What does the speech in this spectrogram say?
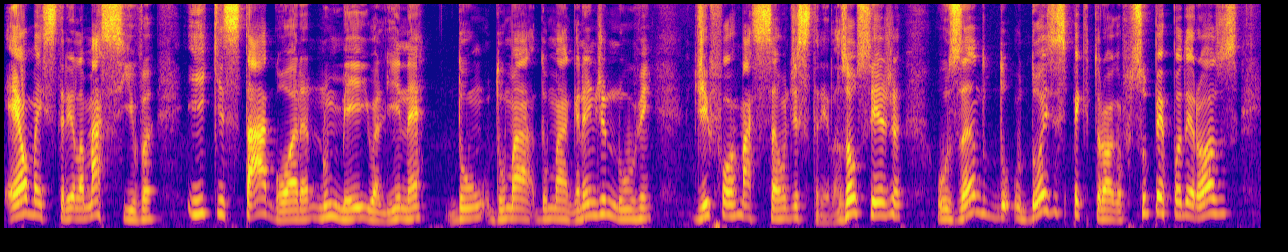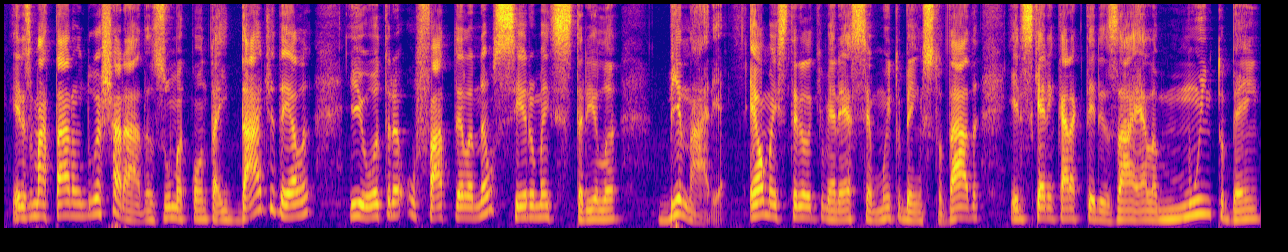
é uma estrela massiva e que está agora no meio ali, né, de uma, de uma grande nuvem de formação de estrelas. Ou seja, usando do, dois espectrógrafos superpoderosos, eles mataram duas charadas. Uma conta a idade dela e outra o fato dela não ser uma estrela binária. É uma estrela que merece ser muito bem estudada. Eles querem caracterizar ela muito bem,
